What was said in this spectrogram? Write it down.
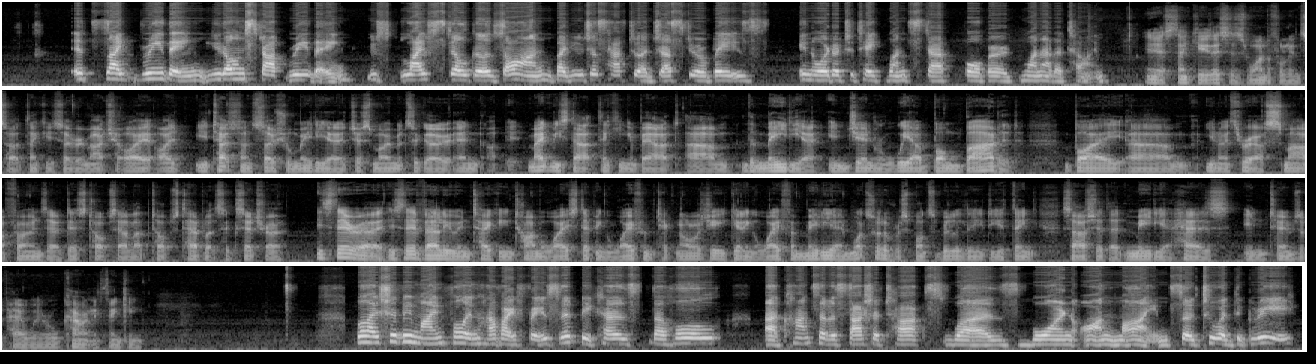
it's like breathing. You don't stop breathing. Life still goes on, but you just have to adjust your ways in order to take one step forward, one at a time. Yes, thank you. This is wonderful insight. Thank you so very much. I, I you touched on social media just moments ago, and it made me start thinking about um, the media in general. We are bombarded by um, you know through our smartphones, our desktops, our laptops, tablets, etc. Is there a, is there value in taking time away, stepping away from technology, getting away from media, and what sort of responsibility do you think, Sasha, that media has in terms of how we're all currently thinking? Well, I should be mindful in how I phrase it because the whole uh, concept of Sasha Talks was born online. So to a degree,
